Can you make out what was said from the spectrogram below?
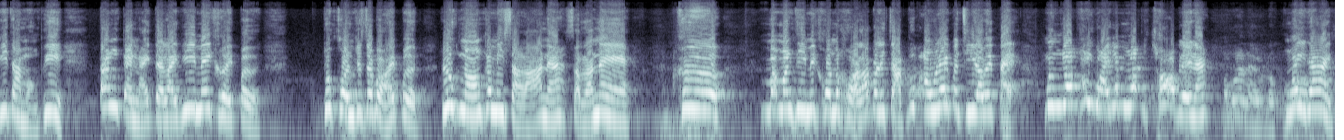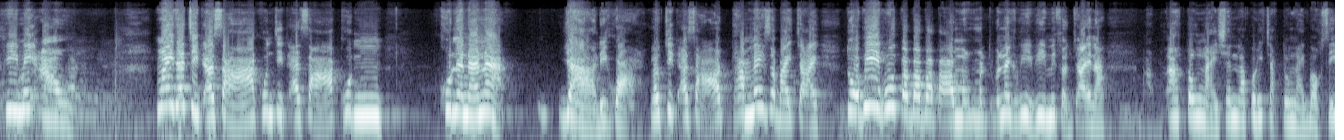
พี่ทำของพี่ ตั้งแต่ไหนแต่ไรพี่ไม่เคยเปิด ทุกคนก็จะบอกให้เปิด ลูกน้องก็มีสาระนะสาระแหน่คือ บางบางทีมีคนมาขอรับบริจาคปุ๊บเอาเลขบัญชีเราไปแปะ มึงรับให้ไวแล้วมึงรับผิดชอบเลยนะ เพราะว่าอะไรเรากลัวไม่ได้พี่ไม่เอา ไม่ถ้าจิตอาสา คุณจิตอาสาคุณ คุณอันนั้นน่ะ อย่าดีกว่า เราจิตอาสาทำให้สบายใจ ตัวพี่พูดเปล่าๆเปล่าๆมันมันมันนั่นกับพี่พี่ไม่สนใจนะอะตรงไหนฉันรับบริจาคตรงไหนบอกสิ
